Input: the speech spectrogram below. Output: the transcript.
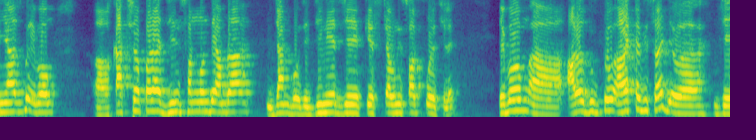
নিয়ে আসব এবং আহ, কাঁচরাপাড়া জিন সম্বন্ধে আমরা জানব যে জিনের যে কেসটা উনি সলভ করেছিলেন। এবং আরও দুটো আরেকটা বিষয় যে,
